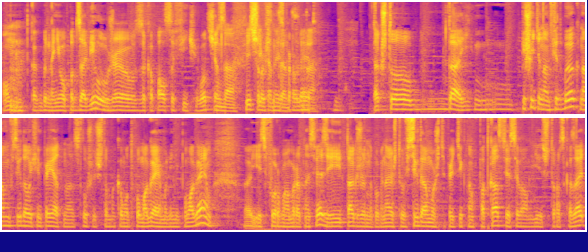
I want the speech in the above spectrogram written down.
он mm-hmm. как бы на него подзабил и уже закопался в фичи. Вот сейчас да, фичи срочно контент, исправляет. Да. Так что, да, пишите нам фидбэк, нам всегда очень приятно слушать, что мы кому-то помогаем или не помогаем. Э, есть форма обратной связи. И также напоминаю, что вы всегда можете прийти к нам в подкаст, если вам есть что рассказать.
